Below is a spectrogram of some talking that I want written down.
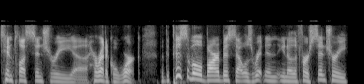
10 plus century uh, heretical work. But the Epistle of Barnabas that was written in, you know, the first century,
